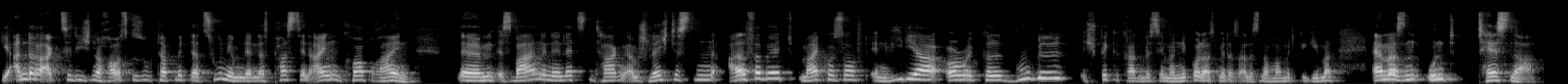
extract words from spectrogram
die andere Aktie, die ich noch rausgesucht habe, mit dazu nehmen, denn das passt in einen Korb rein. Ähm, es waren in den letzten Tagen am schlechtesten Alphabet, Microsoft, Nvidia, Oracle, Google. Ich spicke gerade ein bisschen, weil Nikolas mir das alles nochmal mitgegeben hat. Amazon und Tesla.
